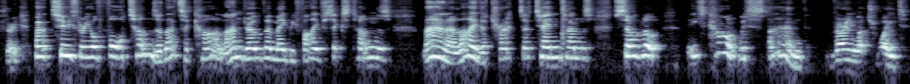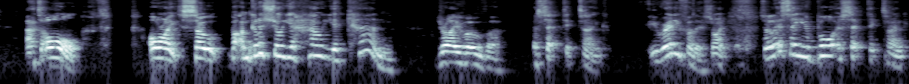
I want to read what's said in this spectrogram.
three, about two, three, or four tons, and that's a car. Land Rover, maybe five, six tons. Man alive, a tractor, ten tons. So look, these can't withstand very much weight at all. All right, so, but I'm going to show you how you can drive over a septic tank. Are you ready for this? Right. So let's say you've bought a septic tank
